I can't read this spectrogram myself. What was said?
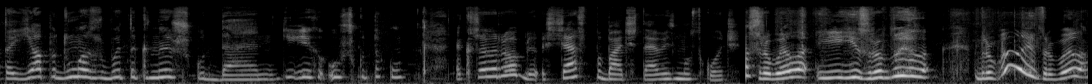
ребята, я подумала зробити книжку деньги, ігрушку таку. Так що я роблю? Зараз побачите, я візьму скотч. Зробила і її зробила. Зробила і зробила.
